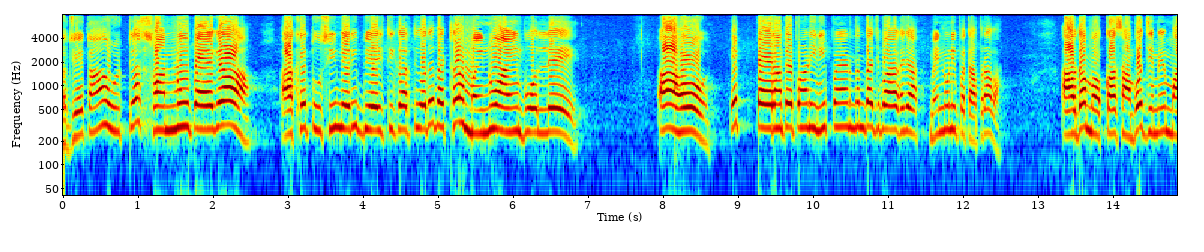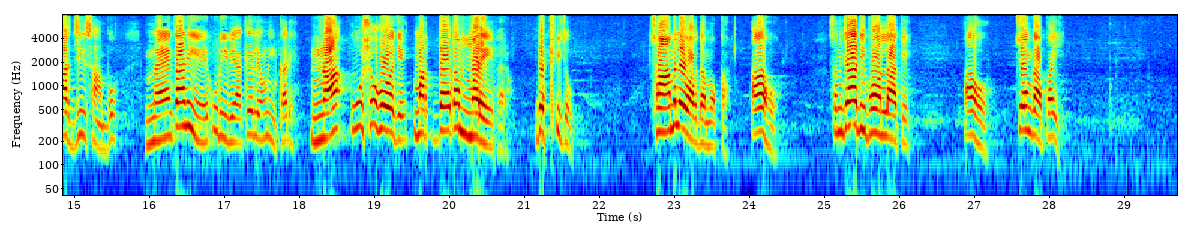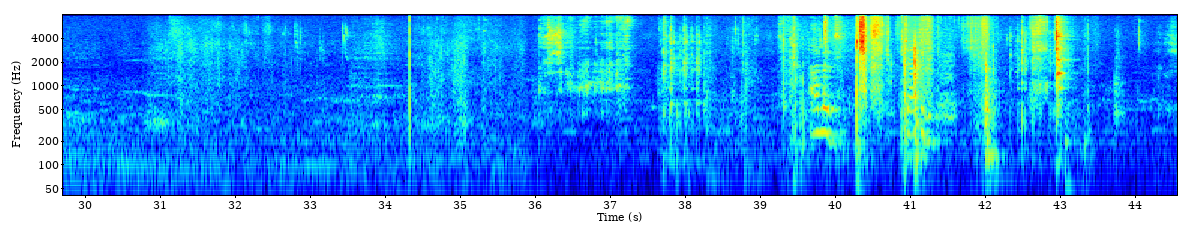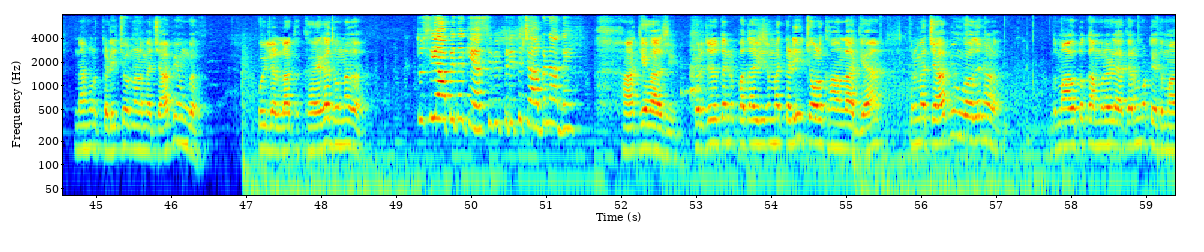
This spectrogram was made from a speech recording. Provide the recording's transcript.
ਹਜੇ ਤਾਂ ਉਲਟਿਆ ਸਾਨੂੰ ਪੈ ਗਿਆ। ਆਖੇ ਤੁਸੀਂ ਮੇਰੀ ਬੇਇੱਜ਼ਤੀ ਕਰਤੀ, ਉਹਦੇ ਬੈਠਾ, ਮੈਨੂੰ ਆਏ ਬੋਲੇ। ਆਹੋ, ਇਹ ਪੈਰਾਂ ਤੇ ਪਾਣੀ ਨਹੀਂ ਪੈਣ ਦਿੰਦਾ ਜਵਾਕ ਜਾ ਮੈਨੂੰ ਨਹੀਂ ਪਤਾ ਭਰਾਵਾ। ਆਪਦਾ ਮੌਕਾ ਸੰਭੋ, ਜਿਵੇਂ ਮਰਜ਼ੀ ਸੰਭੋ। ਮੈਂ ਤਾਂ ਨਹੀਂ ਇਹ ਕੁੜੀ ਵਿਆਹ ਕੇ ਲਿਆਉਣੀ ਕਰੇ ਨਾ ਕੁਛ ਹੋ ਜੇ, ਮਰਦਾ ਤਾਂ ਮਰੇ ਫਿਰ। ਦੇਖੀ ਜਾਓ। ਸਾਂਭ ਲਿਓ ਆਪਦਾ ਮੌਕਾ। ਆਹੋ। ਸਮਝਾ ਦੀ ਫੋਨ ਲਾ ਕੇ। ਆਹੋ। ਚੰਗਾ ਭਾਈ। ਨਾ ਹੁਣ ਕੜੀ ਚੌਲ ਨਾਲ ਮੈਂ ਚਾਹ ਪੀਊਂਗਾ। ਕੋਈ ਲੱਲਾ ਖਾਏਗਾ ਦੋਨਾਂ ਦਾ? ਤੁਸੀਂ ਆਪੇ ਤਾਂ ਕਿਹਾ ਸੀ ਵੀ ਪ੍ਰੀਤ ਚਾਹ ਬਣਾ ਦੇ। ਹਾਂ ਕਿਹਾ ਸੀ। ਫਿਰ ਜਦੋਂ ਤੈਨੂੰ ਪਤਾ ਵੀ ਮੈਂ ਕੜੀ ਚੌਲ ਖਾਣ ਲੱਗ ਗਿਆ ਫਿਰ ਮੈਂ ਚਾਹ ਪੀਊਂਗਾ ਉਹਦੇ ਨਾਲ। ਦਿਮਾਗ ਤੋਂ ਕੰਮ ਲੈ ਲਿਆ ਕਰ ਮੋਟੇ ਦਿਮਾਗ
